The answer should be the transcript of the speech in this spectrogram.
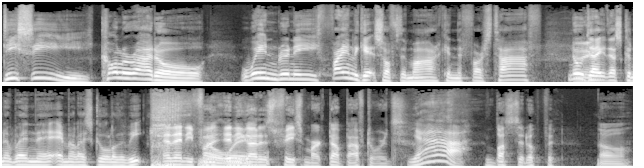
DC, Colorado. Wayne Rooney finally gets off the mark in the first half. No And then- doubt that's going to win the MLS goal of the week. And then he fin- No and he got his face marked up afterwards. Yeah. Busted open. No,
